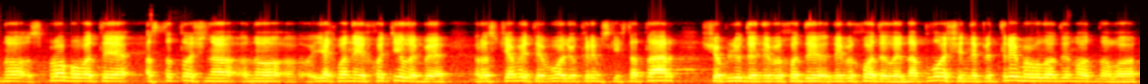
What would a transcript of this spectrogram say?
ну, спробувати остаточно, ну як вони хотіли би розчавити волю кримських татар, щоб люди не виходили, не виходили на площі, не підтримували один одного.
